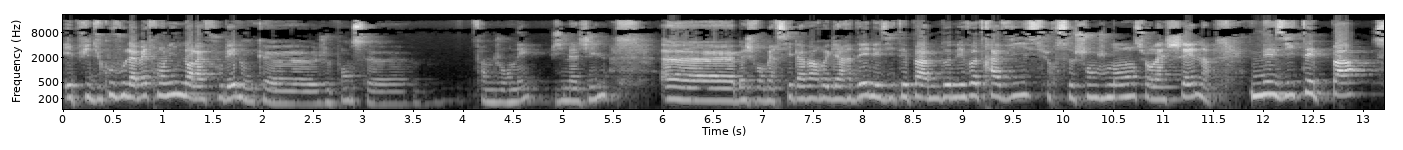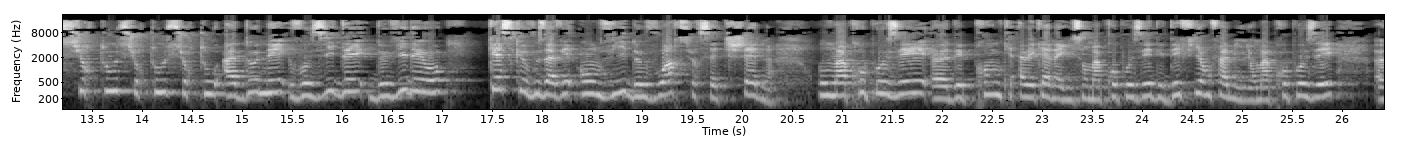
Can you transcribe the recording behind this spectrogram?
et puis du coup vous la mettre en ligne dans la foulée, donc euh, je pense euh, fin de journée, j'imagine. Ben, je vous remercie de l'avoir regardé. N'hésitez pas à me donner votre avis sur ce changement sur la chaîne. N'hésitez pas, surtout, surtout, surtout, à donner vos idées de vidéos Qu'est-ce que vous avez envie de voir sur cette chaîne? On m'a proposé euh, des pranks avec Anaïs, on m'a proposé des défis en famille, on m'a proposé euh,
